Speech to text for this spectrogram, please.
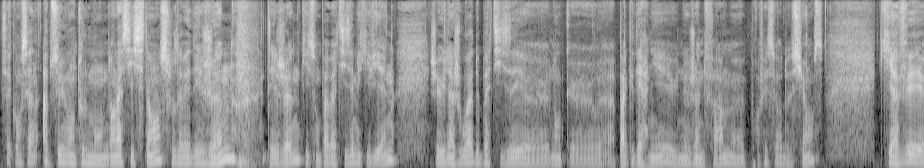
Ça concerne absolument tout le monde. Dans l'assistance, vous avez des jeunes, des jeunes qui ne sont pas baptisés mais qui viennent. J'ai eu la joie de baptiser euh, donc à Pâques dernier une jeune femme, professeure de sciences, qui avait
